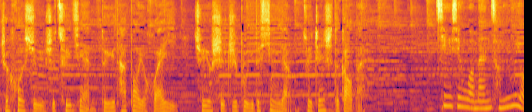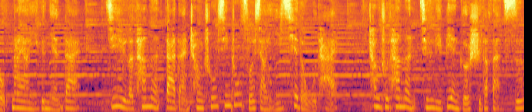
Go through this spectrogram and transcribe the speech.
这或许是崔健对于他抱有怀疑却又矢志不渝的信仰最真实的告白。庆幸我们曾拥有那样一个年代。给予了他们大胆唱出心中所想一切的舞台，唱出他们经历变革时的反思。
